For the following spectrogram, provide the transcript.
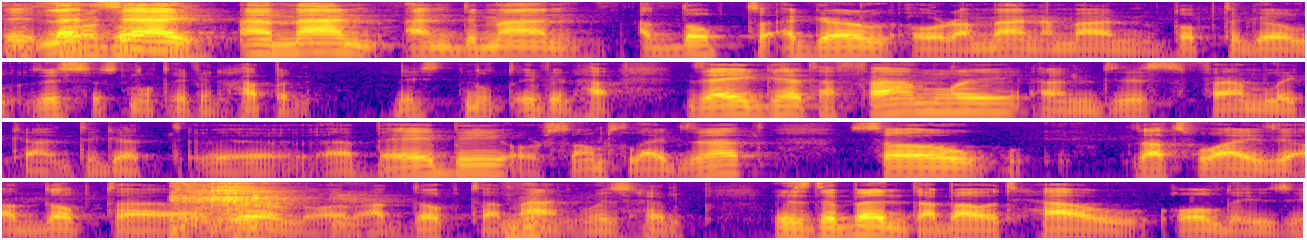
To- let's say adopting. a man and the man adopt a girl or a man a man adopt a girl. This is not even happen. This not even happen. They get a family and this family can't get uh, a baby or something like that. So that's why they adopt a girl or adopt a man with him. It depend about how old is he.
